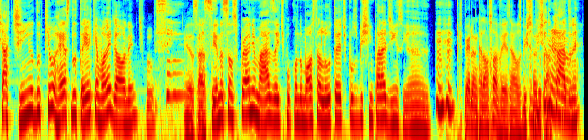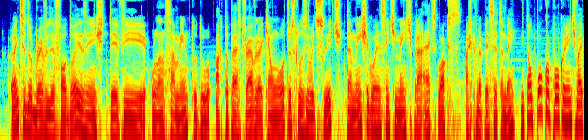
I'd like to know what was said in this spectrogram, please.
chatinho do que o resto do trailer, que é mó legal, né? Tipo, Sim. Exato. as cenas são super animadas, aí, tipo, quando mostra a luta, é tipo os bichinhos paradinhos, assim. Ah, Esperando cada um a sua vez, né? Os bichos o são bicho educados. educado, né? Antes do Bravely Default 2, a gente teve o lançamento do Octopath Traveler, que é um outro exclusivo de Switch. Também chegou recentemente pra Xbox, acho que pra PC também. Então, pouco a pouco a gente vai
